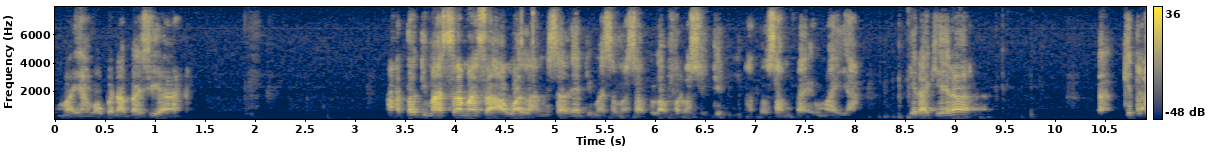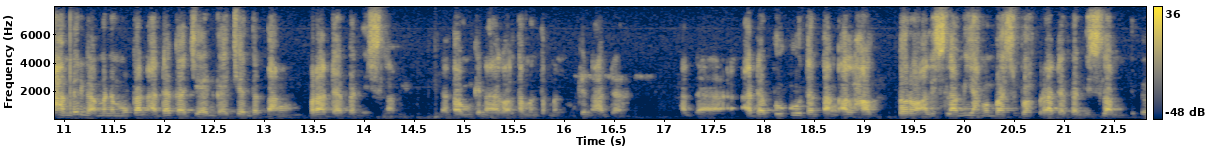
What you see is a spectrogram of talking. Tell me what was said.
Umayyah maupun Abbasiyah atau di masa-masa awal lah misalnya di masa-masa Khulafaur Rasyidin atau sampai Umayyah. Kira-kira kita hampir nggak menemukan ada kajian-kajian tentang peradaban Islam. Atau mungkin kalau teman-teman mungkin ada. Ada ada buku tentang Al-Hadarah Al-Islamiyah membahas sebuah peradaban Islam gitu.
